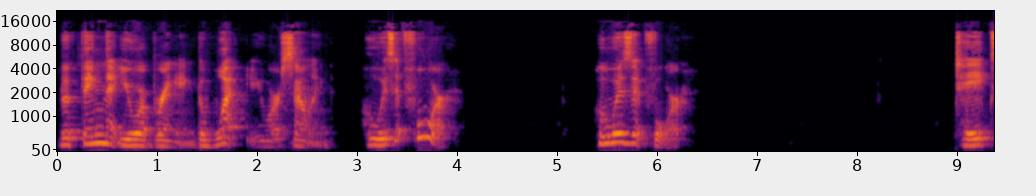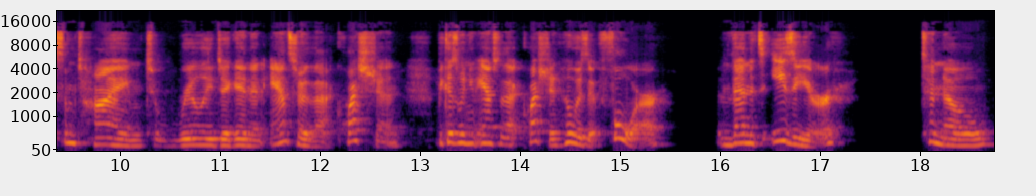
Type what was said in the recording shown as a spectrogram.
the thing that you are bringing, the what you are selling, who is it for? Who is it for? Take some time to really dig in and answer that question because when you answer that question, who is it for? Then it's easier to know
